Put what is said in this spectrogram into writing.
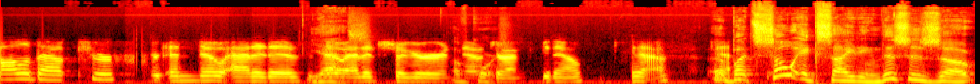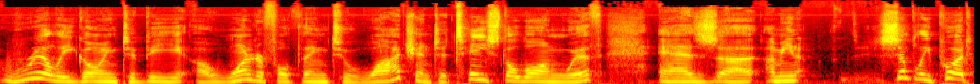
all about pure fruit and no additives, yes, no added sugar and no course. junk. You know, yeah. Uh, but so exciting. This is uh, really going to be a wonderful thing to watch and to taste along with. As uh, I mean, simply put,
